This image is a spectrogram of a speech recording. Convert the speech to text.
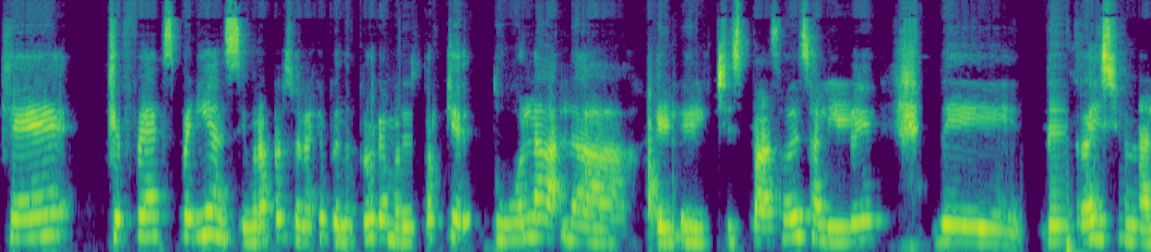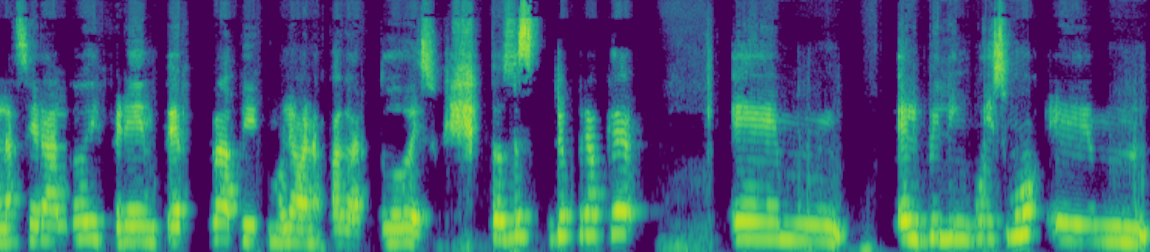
que qué fea experiencia. Una persona que aprende a programar es porque tuvo la, el, chispazo de salir de, de, tradicional hacer algo diferente, rápido, cómo le van a pagar todo eso. Entonces, yo creo que em, el bilingüismo, em,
